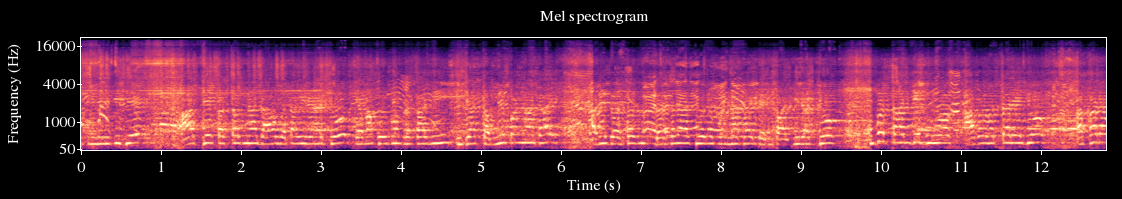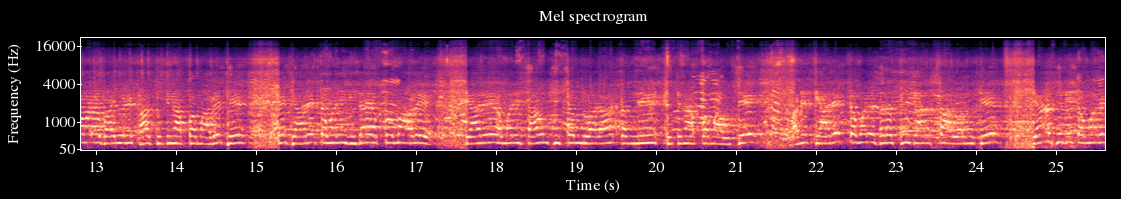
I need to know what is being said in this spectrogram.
ખાસ વિનંતી છે. આપ જે કર્તવ્યના દાવ બતાવી રહ્યા છો, તેમાં કોઈ પણ પ્રકારની ઈજા તમને પણ ના થાય અને દર્શન દર્શનાર્થીઓને પણ ના થાય તેની કાળજી રાખજો. ખૂબ જ શાંતિપૂર્વક આગળ વધતા રહેજો. અખાડાવાળા ભાઈઓને ખાસ સૂચના આપવામાં આવે છે કે જ્યારે તમારી વિદાય આપવામાં આવે, ત્યારે અમારી સાઉન્ડ સિસ્ટમ દ્વારા તમને સૂચના આપવામાં આવશે અને ત્યારે જ તમારે સરસપુર ચાર રસ્તા આવવાનું છે. ત્યાં સુધી તમારે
